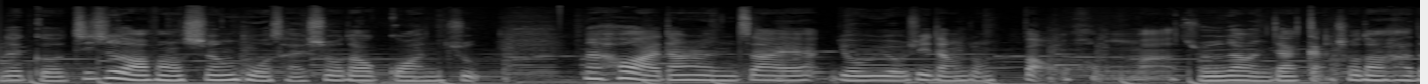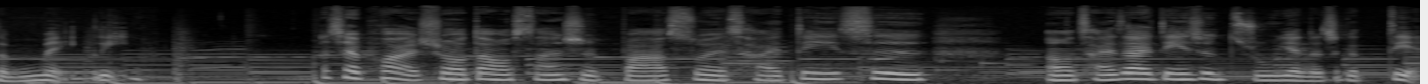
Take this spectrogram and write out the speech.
那个《机智牢房生活》才受到关注。那后来当然在鱿鱼游戏当中爆红嘛，就是让人家感受到他的魅力。而且朴海秀到三十八岁才第一次。呃，才在第一次主演的这个电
